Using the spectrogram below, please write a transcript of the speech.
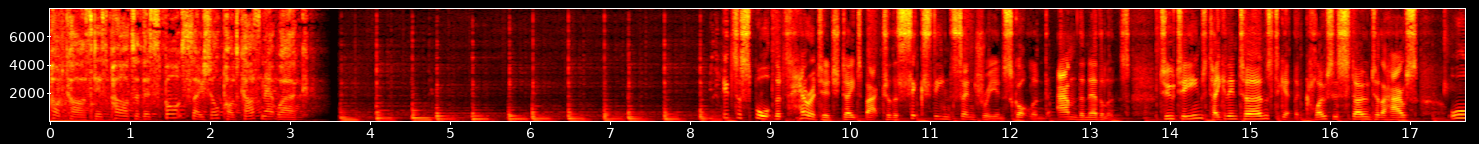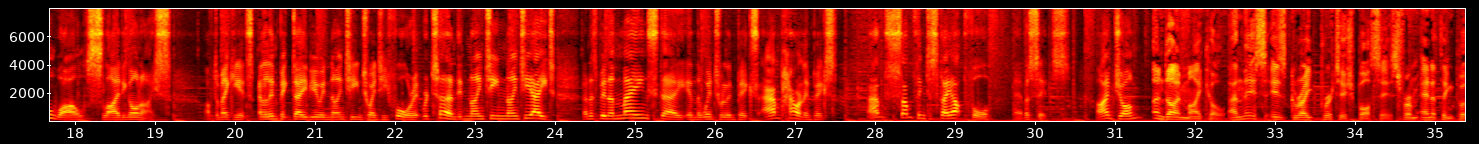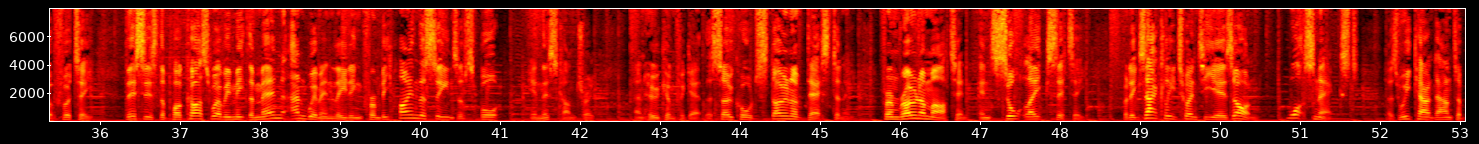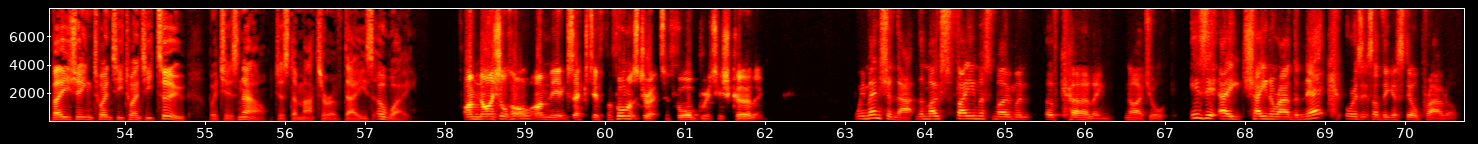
podcast is part of the Sports Social Podcast Network. It's a sport that's heritage dates back to the 16th century in Scotland and the Netherlands. Two teams taking in turns to get the closest stone to the house, all while sliding on ice. After making its Olympic debut in 1924, it returned in 1998 and has been a mainstay in the Winter Olympics and Paralympics and something to stay up for ever since. I'm John. And I'm Michael, and this is Great British Bosses from Anything But Footy. This is the podcast where we meet the men and women leading from behind the scenes of sport in this country. And who can forget the so called Stone of Destiny from Rhona Martin in Salt Lake City? But exactly 20 years on, what's next? As we count down to Beijing 2022, which is now just a matter of days away. I'm Nigel Holl. I'm the Executive Performance Director for British Curling. We mentioned that the most famous moment of curling, Nigel. Is it a chain around the neck or is it something you're still proud of?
